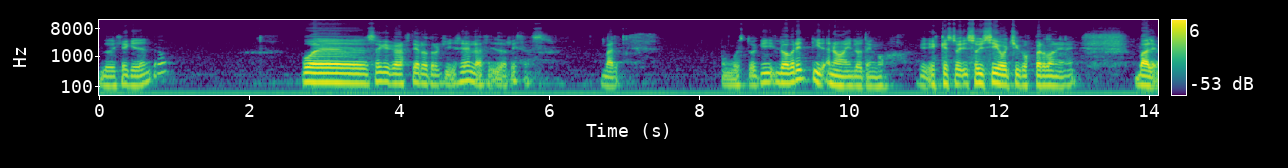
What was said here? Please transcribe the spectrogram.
Lo dejé aquí dentro. Pues hay que craftear otro chisel así de risas. Vale. Pongo esto aquí. Lo habré tirado. No, ahí lo tengo. Es que soy, soy ciego, chicos, perdonen. ¿eh? Vale.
